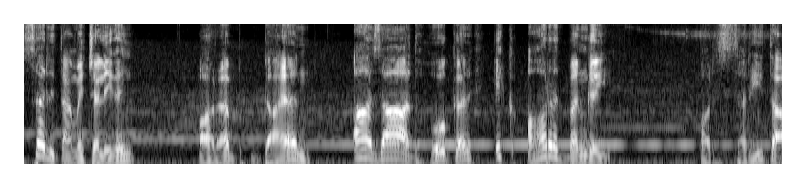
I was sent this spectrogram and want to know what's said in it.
सरिता में चली गईं। और अब डायन आज़ाद होकर एक औरत बन गई और सरिता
